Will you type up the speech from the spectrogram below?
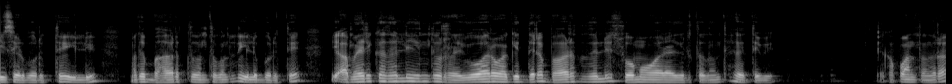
ಈ ಸೈಡ್ ಬರುತ್ತೆ, ಇಲ್ಲಿ ಮತ್ತು ಭಾರತ ಅಂತಕ್ಕಂಥದ್ದು ಇಲ್ಲಿ ಬರುತ್ತೆ. ಈ ಅಮೆರಿಕದಲ್ಲಿ ಇಂದು ರವಿವಾರವಾಗಿದ್ದರೆ ಭಾರತದಲ್ಲಿ ಸೋಮವಾರ ಆಗಿರ್ತದೆ ಅಂತ ಹೇಳ್ತೀವಿ. ಯಾಕಪ್ಪ ಅಂತಂದ್ರೆ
